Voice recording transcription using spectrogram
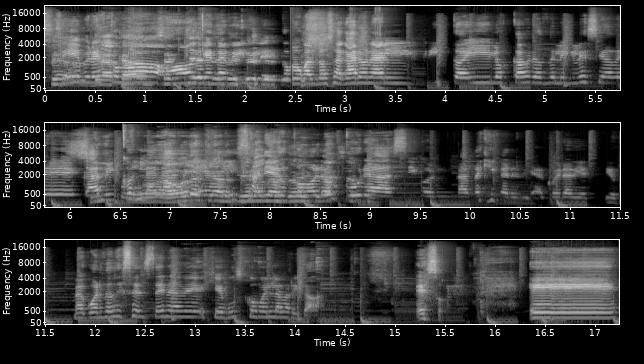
sea, Sí, pero es como, oh, qué terrible. Como cuando sacaron al Cristo ahí los cabros de la iglesia de Sí, Carmen con la Alameda y salieron como los curas así con ataque cardíaco, era divertido. Me acuerdo de esa escena de Jebus como en la barricada. Eso. Eh,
